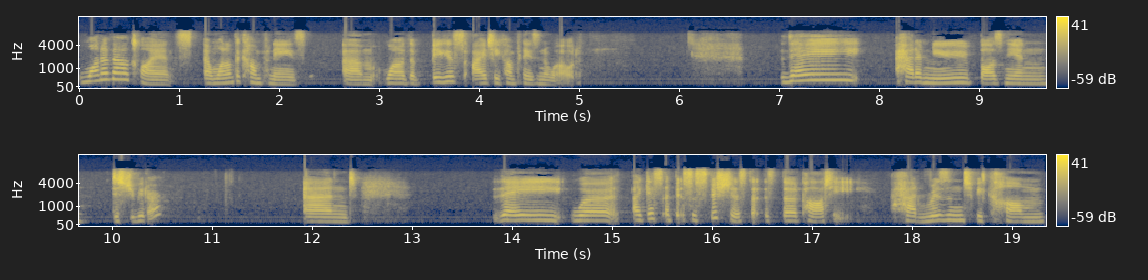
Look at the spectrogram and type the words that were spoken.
one of our clients and one of the companies, um, one of the biggest IT companies in the world, they had a new Bosnian distributor and they were, I guess, a bit suspicious that this third party had risen to become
